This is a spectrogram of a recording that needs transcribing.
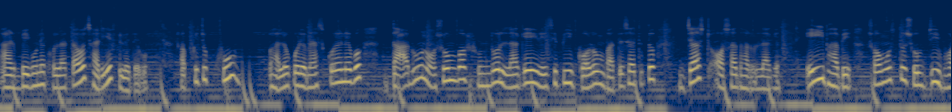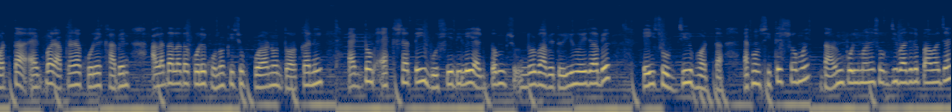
আর বেগুনের খোলাটাও ছাড়িয়ে ফেলে দেব। সব কিছু খুব ভালো করে ম্যাশ করে নেব। দারুণ, অসম্ভব সুন্দর লাগে এই রেসিপি গরম ভাতের সাথে তো জাস্ট অসাধারণ লাগে। এইভাবে সমস্ত সবজি, ভর্তা একবার আপনারা করে খাবেন। আলাদা আলাদা করে কোনো কিছু পোড়ানোর দরকার নেই। একদম একসাথেই বসিয়ে দিলেই একদম সুন্দরভাবে তৈরি হয়ে যাবে। এই সবজির ভর্তা। এখন শীতের সময় দারুণ পরিমাণে সবজি বাজারে পাওয়া যায়।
